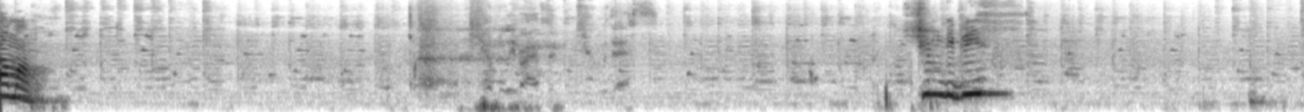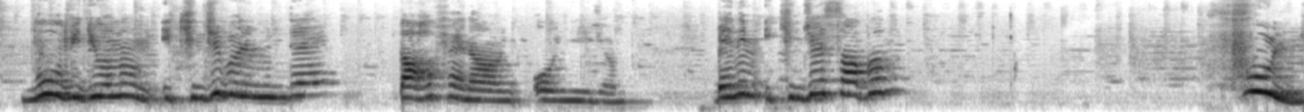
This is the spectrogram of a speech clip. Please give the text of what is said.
Tamam. Şimdi biz bu videonun ikinci bölümünde daha fena oyn- oynayacağım. Benim ikinci hesabım full.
